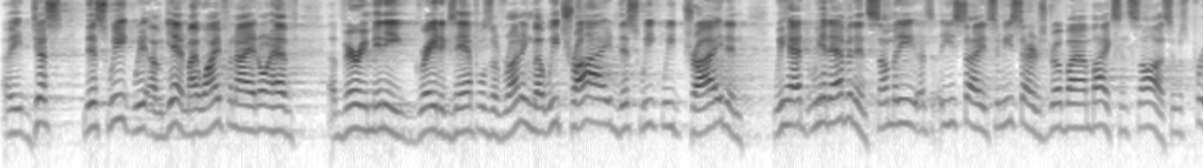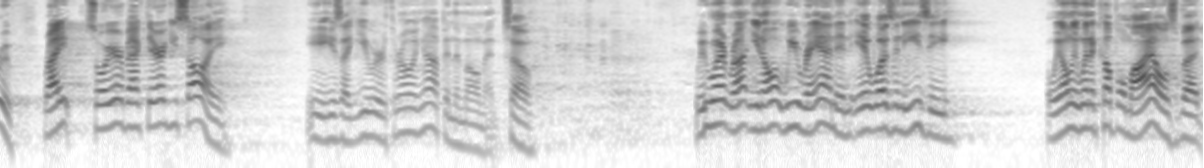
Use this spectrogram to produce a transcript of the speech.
I mean, just this week, we, again, my wife and I don't have very many great examples of running, but we tried. This week we tried, and we had, we had evidence. Somebody, uh, east side, some east siders drove by on bikes and saw us. It was proof, right? Sawyer back there, he saw me. He's like, You were throwing up in the moment. So we went run, you know what? We ran, and it wasn't easy. We only went a couple miles, but,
